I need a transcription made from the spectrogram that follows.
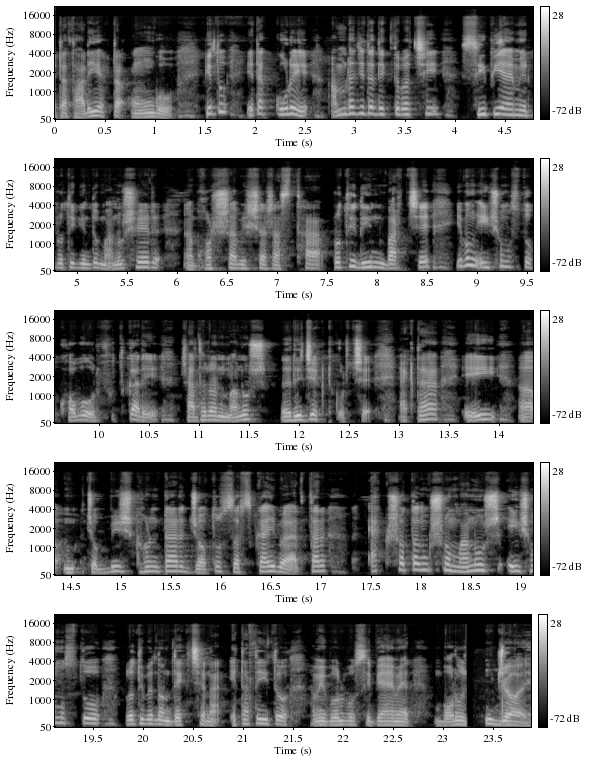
এটা তারই একটা অঙ্গ। কিন্তু এটা করে আমরা যেটা দেখতে পাচ্ছি সিপিআইএমের প্রতি কিন্তু মানুষের ভরসা, বিশ্বাস, আস্থা প্রতিদিন বাড়ছে এবং এই সমস্ত খবর ফুৎকারে সাধারণ মানুষ রিজেক্ট করছে। একটা এই চব্বিশ ঘণ্টার যত সাবস্ক্রাইবার তার এক শতাংশ মানুষ এই সমস্ত প্রতিবেদন দেখছে না। এটাতেই তো আমি বলব সিপিআইএমের বড় জয়।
